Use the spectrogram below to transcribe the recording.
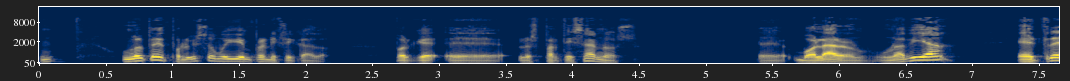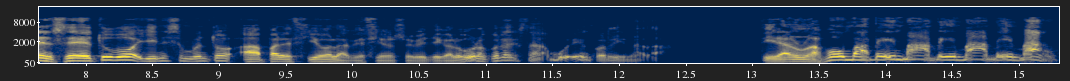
Un golpe, por lo visto, muy bien planificado porque eh, los partisanos eh, volaron una vía, el tren se detuvo y en ese momento apareció la aviación soviética. Luego una cosa que estaba muy bien coordinada. Tiraron unas bombas, bim, bam, bim, bam, bim, bam.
